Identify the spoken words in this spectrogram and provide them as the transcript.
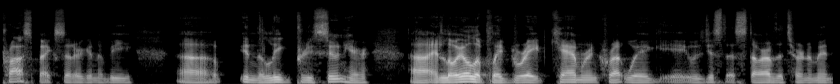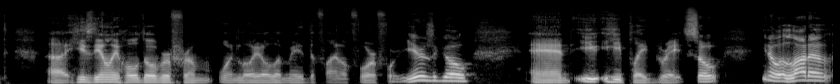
prospects that are going to be uh, in the league pretty soon here. Uh, and Loyola played great. Cameron Krutwig, it was just a star of the tournament. Uh, he's the only holdover from when Loyola made the Final Four four years ago, and he, he played great. So, you know, a lot of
